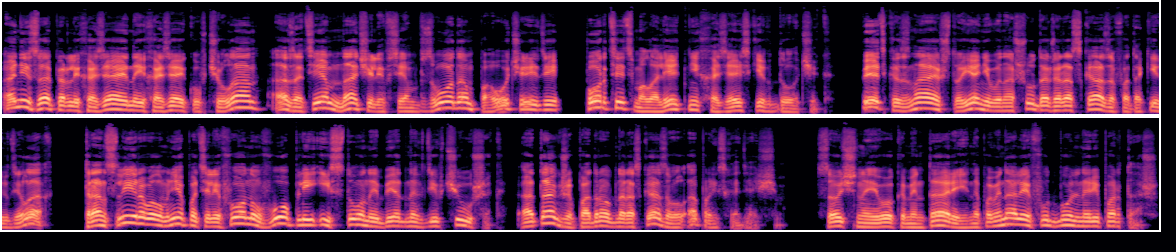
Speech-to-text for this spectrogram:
Они заперли хозяина и хозяйку в чулан, а затем начали всем взводом по очереди портить малолетних хозяйских дочек. Петька, зная, что я не выношу даже рассказов о таких делах, транслировал мне по телефону вопли и стоны бедных девчушек, а также подробно рассказывал о происходящем. Сочные его комментарии напоминали футбольный репортаж.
